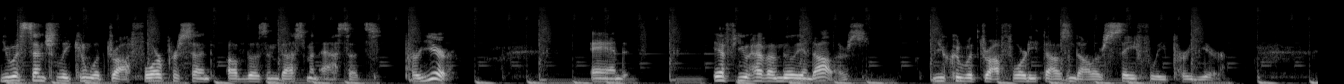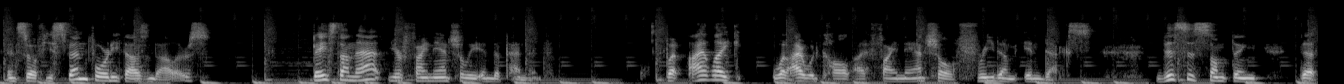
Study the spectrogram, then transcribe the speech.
you essentially can withdraw 4% of those investment assets per year. And if you have a million dollars, you could withdraw $40,000 safely per year. And so if you spend $40,000, based on that, you're financially independent. But I like what I would call a financial freedom index. This is something that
